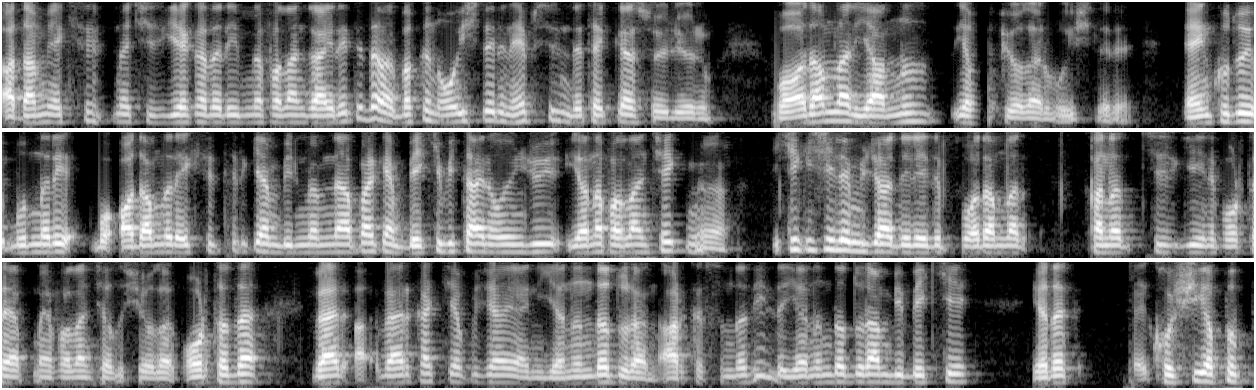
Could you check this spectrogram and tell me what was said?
adam eksiltme, çizgiye kadar inme falan gayreti de var. Bakın o işlerin hepsini de tekrar söylüyorum. Bu adamlar yalnız yapıyorlar bu işleri. Enkudu bunları bu adamları eksiltirken bilmem ne yaparken Beki bir tane oyuncuyu yana falan çekmiyor. İki kişiyle mücadele edip bu adamlar kanat çizgi inip orta yapmaya falan çalışıyorlar. Ortada ver, ver kaç yapacağı yani yanında duran arkasında değil de yanında duran bir beki ya da e, koşu yapıp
